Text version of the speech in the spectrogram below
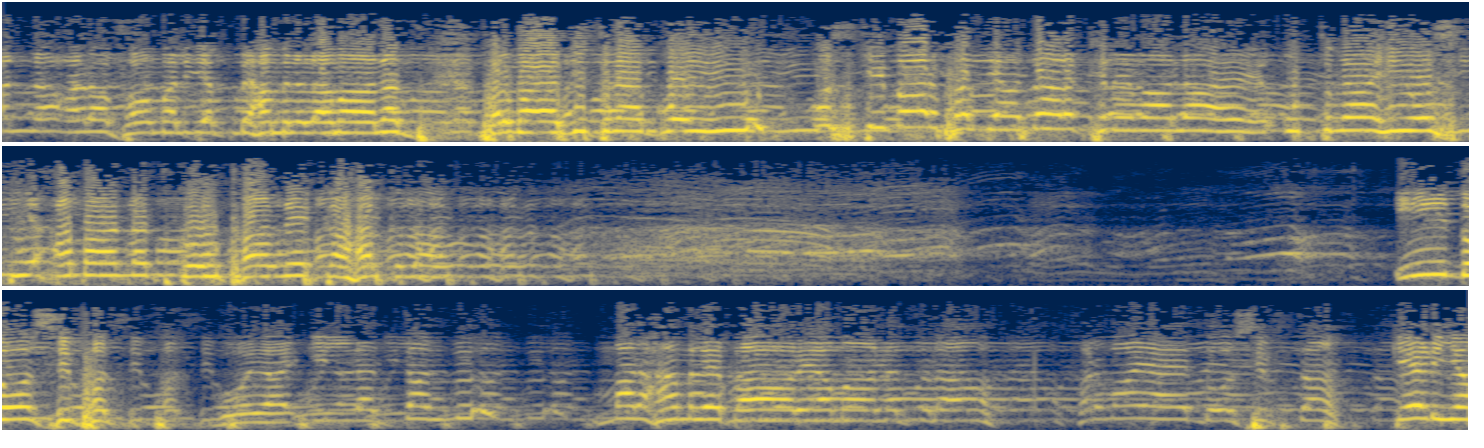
انا عرف عملیت میں حمل الامانت۔ فرمایا، جتنا کوئی اس کی معرفت زیادہ رکھنے والا ہے، اتنا ہی اس کی امانت کو اٹھانے کا حق ای دو صفت، گویا علت تنگ مر حملے باور امانت را۔ فرمایا ہے دو سفت کیڑیاں؟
